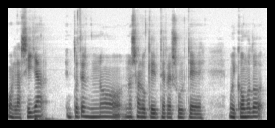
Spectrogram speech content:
o en la silla, entonces no, no es algo que te resulte muy cómodo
